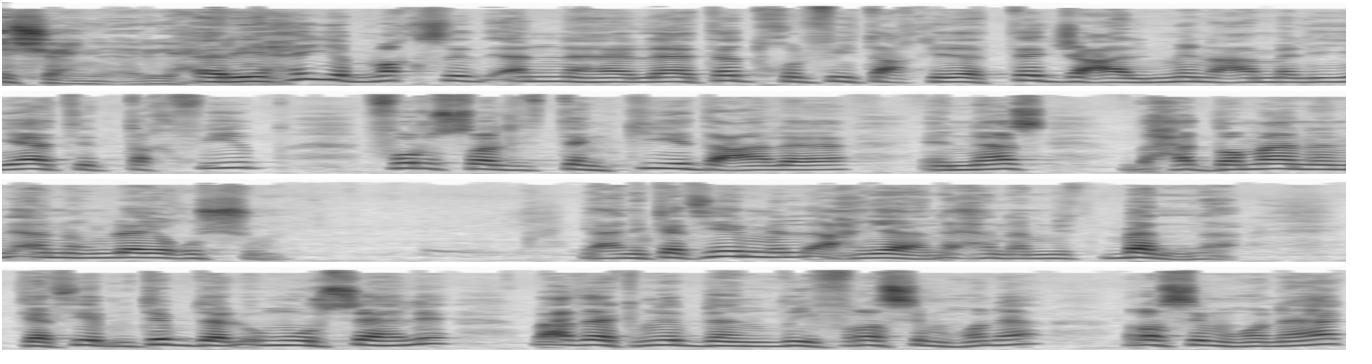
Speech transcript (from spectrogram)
إيش يعني أريحية؟ أريحية بمقصد أنها لا تدخل في تعقيدات تجعل من عمليات التخفيض فرصة للتنكيد على الناس ضمانا أنهم لا يغشون. يعني كثير من الأحيان إحنا بنتبنى كثير بتبدأ الأمور سهلة بعد ذلك بنبدأ نضيف رسم هنا رسم هناك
